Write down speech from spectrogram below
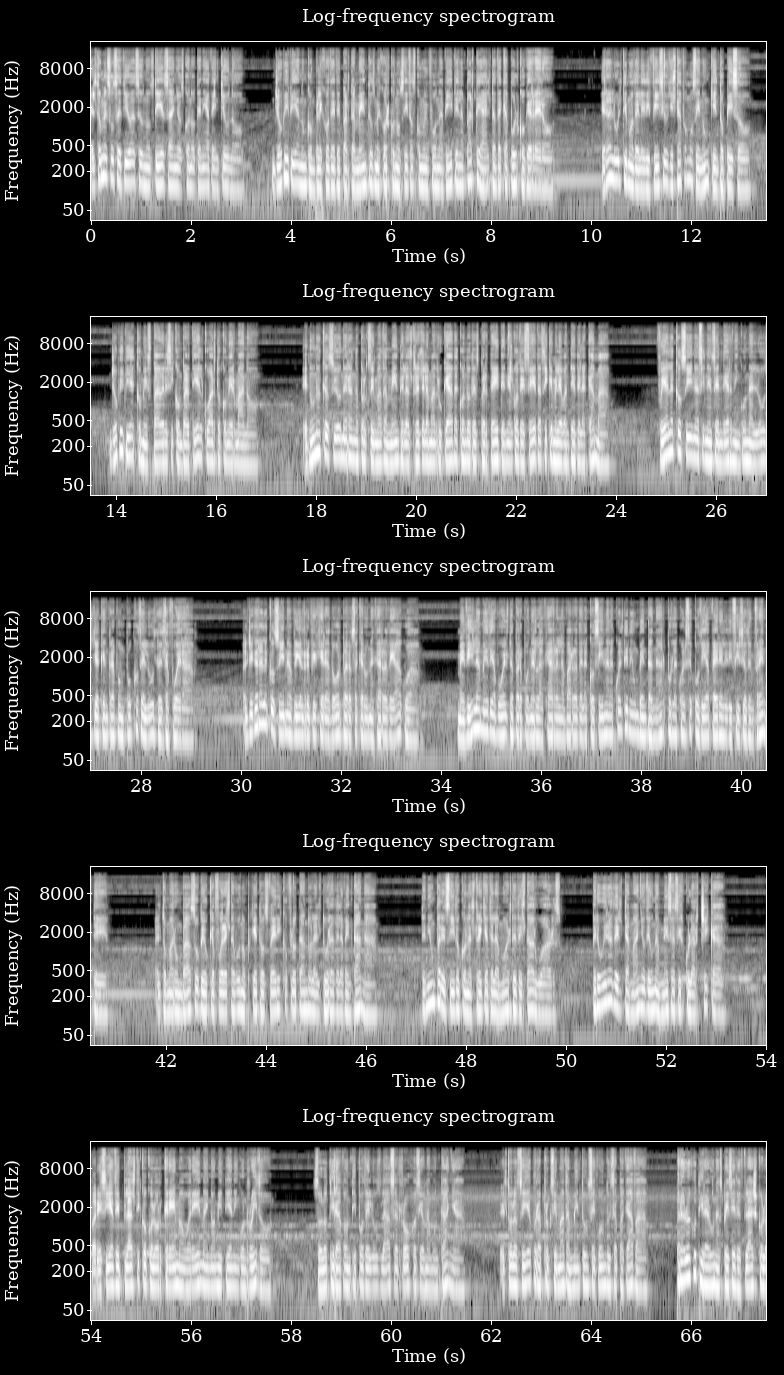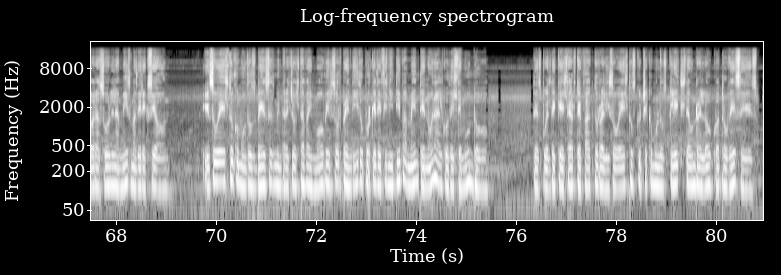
Esto me sucedió hace unos 10 años cuando tenía 21. Yo vivía en un complejo de departamentos mejor conocidos como Infonavit en la parte alta de Acapulco Guerrero. Era el último del edificio y estábamos en un quinto piso. Yo vivía con mis padres y compartía el cuarto con mi hermano. En una ocasión eran aproximadamente las 3 de la madrugada cuando desperté y tenía algo de sed así que me levanté de la cama. Fui a la cocina sin encender ninguna luz ya que entraba un poco de luz desde afuera. Al llegar a la cocina abrí el refrigerador para sacar una jarra de agua. Me di la media vuelta para poner la jarra en la barra de la cocina, la cual tenía un ventanal por la cual se podía ver el edificio de enfrente. Al tomar un vaso veo que afuera estaba un objeto esférico flotando a la altura de la ventana. Tenía un parecido con la estrella de la muerte de Star Wars, pero era del tamaño de una mesa circular chica. Parecía de plástico color crema o arena y no emitía ningún ruido. Solo tiraba un tipo de luz láser rojo hacia una montaña. Esto lo hacía por aproximadamente un segundo y se apagaba, para luego tirar una especie de flash color azul en la misma dirección. Hizo esto como dos veces mientras yo estaba inmóvil sorprendido porque definitivamente no era algo de este mundo. Después de que este artefacto realizó esto, escuché como los clics de un reloj cuatro veces.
